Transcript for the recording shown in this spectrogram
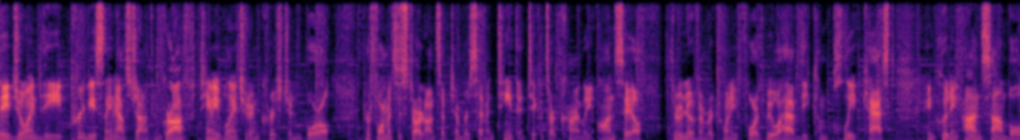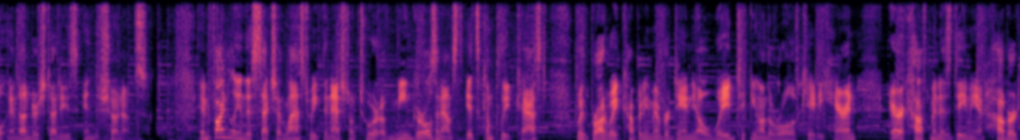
they joined the previously announced Jonathan Groff, Tammy Blanchard, and Christian Borle. Performances start on September 17th, and tickets are currently on sale through November 24th. We will have the complete cast, including ensemble and understudies, in the show notes. And finally, in this section, last week, the national tour of Mean Girls announced its complete cast, with Broadway company member Danielle Wade taking on the role of Cady Heron, Eric Huffman as Damian Hubbard,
